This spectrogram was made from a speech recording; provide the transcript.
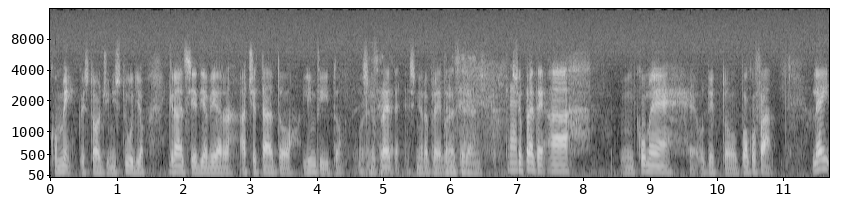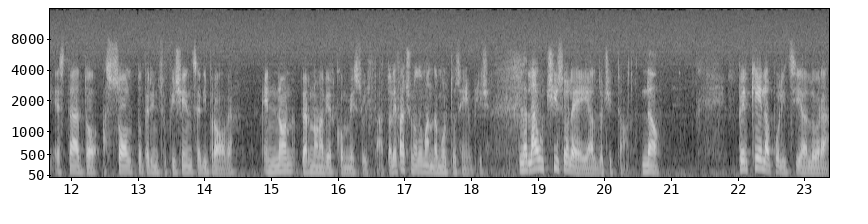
con me quest'oggi in studio. Grazie di aver accettato l'invito, signor Prete signora Prete. Buonasera Angelo. Signor Prete, ah, come ho detto poco fa, lei è stato assolto per insufficienza di prove e non per non aver commesso il fatto. Le faccio una domanda molto semplice. La- L'ha ucciso lei, Aldo Citton? No, Perché la polizia allora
